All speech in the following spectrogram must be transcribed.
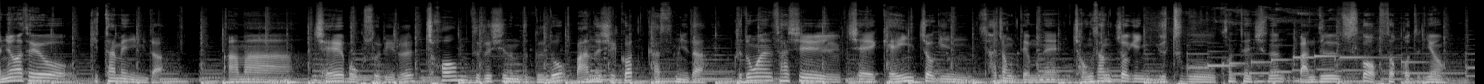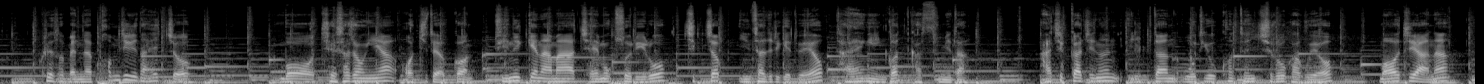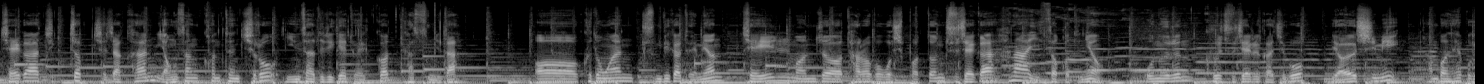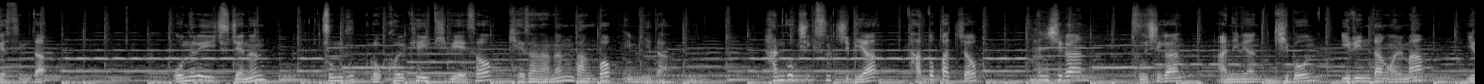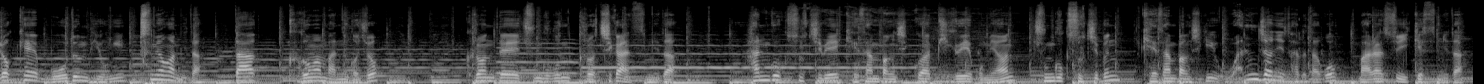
안녕하세요. 기타맨입니다. 아마 제 목소리를 처음 들으시는 분들도 많으실 것 같습니다. 그동안 사실 제 개인적인 사정 때문에 정상적인 유튜브 컨텐츠는 만들 수가 없었거든요. 그래서 맨날 펌질이나 했죠. 뭐 제 사정이야 어찌되었건 뒤늦게나마 제 목소리로 직접 인사드리게 되어 다행인 것 같습니다. 아직까지는 일단 오디오 컨텐츠로 가고요. 머지않아 제가 직접 제작한 영상 컨텐츠로 인사드리게 될 것 같습니다. 어, 그동안 준비가 되면 제일 먼저 다뤄보고 싶었던 주제가 하나 있었거든요. 오늘은 그 주제를 가지고 열심히 한번 해보겠습니다. 오늘의 이 주제는 중국 로컬 KTV에서 계산하는 방법입니다. 한국식 술집이야 다 똑같죠? 1시간, 2시간, 아니면 기본 1인당 얼마? 이렇게 모든 비용이 투명합니다. 딱 그것만 받는 거죠. 그런데 중국은 그렇지가 않습니다. 한국 술집의 계산 방식과 비교해 보면 중국 술집은 계산 방식이 완전히 다르다고 말할 수 있겠습니다.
